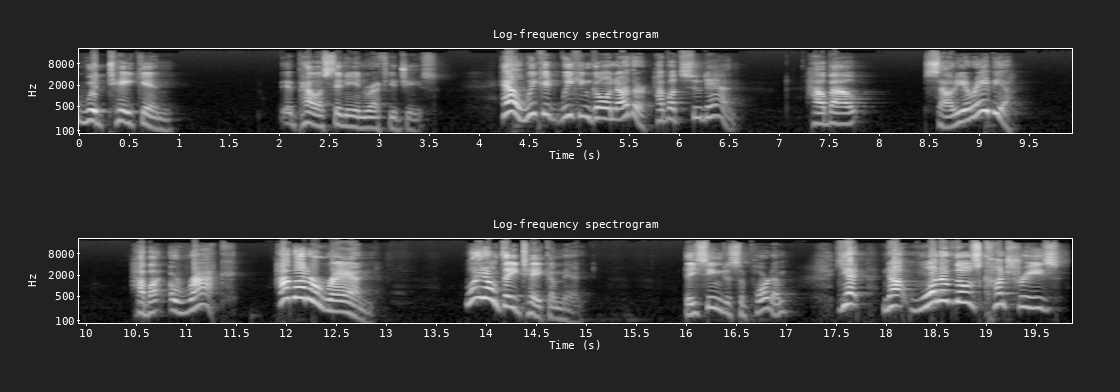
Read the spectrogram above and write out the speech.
would take in uh, Palestinian refugees. Hell, we could we can go in other. How about Sudan? How about Saudi Arabia? How about Iraq? How about Iran? Why don't they take them in? They seem to support them. Yet, not one of those countries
